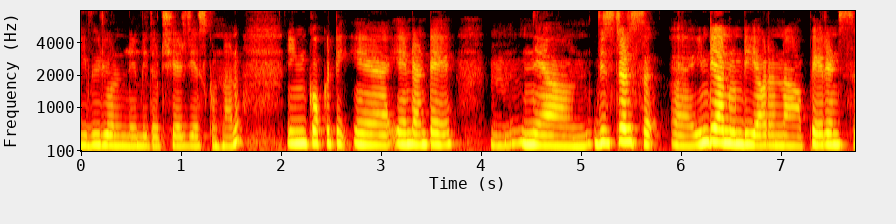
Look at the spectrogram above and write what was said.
ఈ వీడియోని నేను మీతో షేర్ చేసుకుంటున్నాను. ఇంకొకటి ఏంటంటే విజిటర్స్ ఇండియా నుండి ఎవరన్నా పేరెంట్స్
